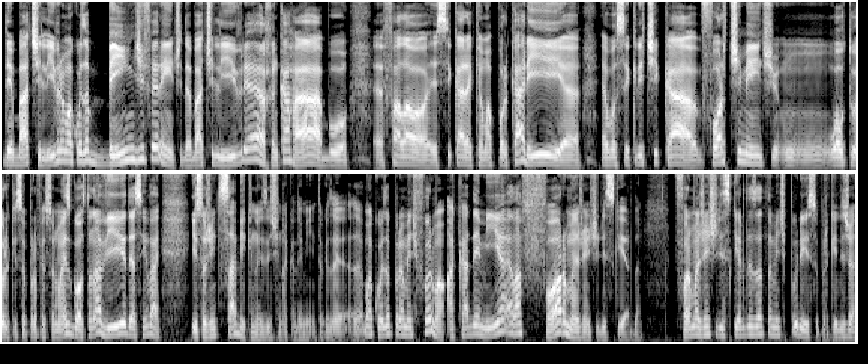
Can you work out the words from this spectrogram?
Debate livre é uma coisa bem diferente. Debate livre é arrancar rabo, é falar, ó, esse cara aqui é uma porcaria, é você criticar fortemente um, um, o autor que seu professor mais gosta na vida e assim vai. Isso a gente sabe sabe que não existe na academia. Então, quer dizer, é uma coisa puramente formal. A academia, ela forma gente de esquerda. Forma gente de esquerda exatamente por isso, porque ele já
